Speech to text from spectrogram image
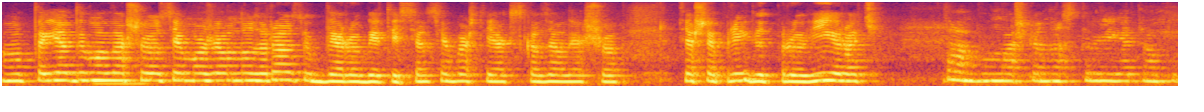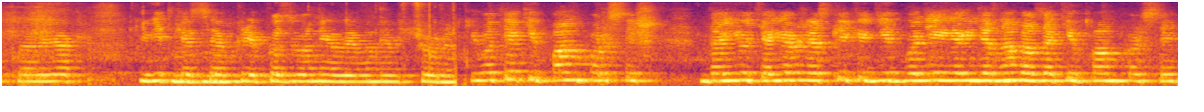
От, то я думала, що це може воно зразу буде робитися. Це бачите, як сказали, що це ще прийдуть провірять. Там бумажка на столі, я там покажу, як відки це позвонили вони вчора. І от які памперси ж дають, а я вже скільки дід болів, я не знала за ті памперси.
